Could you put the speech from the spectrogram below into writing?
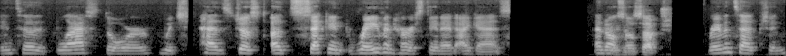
into Last Door, which has just a second Ravenhearst in it, I guess. And also Inception. Ravenception.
